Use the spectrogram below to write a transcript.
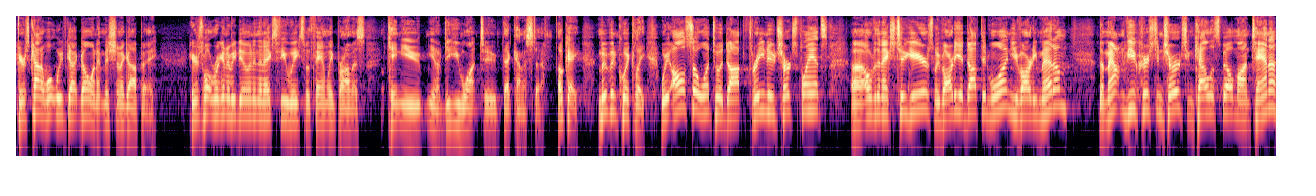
here's kind of what we've got going at Mission Agape." Here's what we're going to be doing in the next few weeks with Family Promise. Can you, you know, do you want to? That kind of stuff. Okay, moving quickly. We also want to adopt three new church plants uh, over the next two years. We've already adopted one, you've already met them the Mountain View Christian Church in Kalispell, Montana.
